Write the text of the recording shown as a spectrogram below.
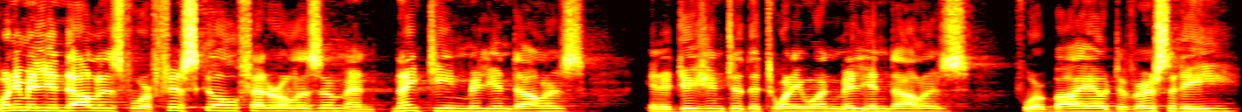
$20 million for fiscal federalism, and $19 million in addition to the $21 million for biodiversity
